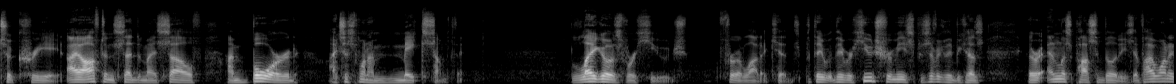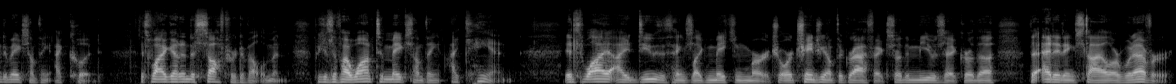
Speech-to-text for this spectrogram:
to create. I often said to myself, I'm bored, I just want to make something. Legos were huge for a lot of kids, but they, they were huge for me specifically because there were endless possibilities. If I wanted to make something, I could. It's why I got into software development, because if I want to make something, I can. It's why I do the things like making merch or changing up the graphics or the music or the, the editing style or whatever,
